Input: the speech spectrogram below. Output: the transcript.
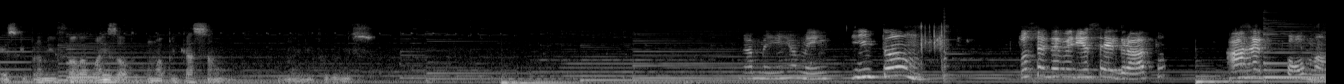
é isso que para mim fala mais alto como aplicação né, de tudo isso. Amém, amém. Então, você deveria ser grato à reforma,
